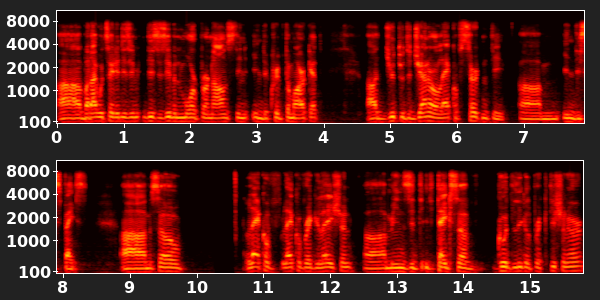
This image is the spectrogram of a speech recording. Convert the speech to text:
Uh, but I would say that this, this is even more pronounced in, in the crypto market uh, due to the general lack of certainty um, in this space. Um, so lack of lack of regulation uh, means it, it takes a good legal practitioner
